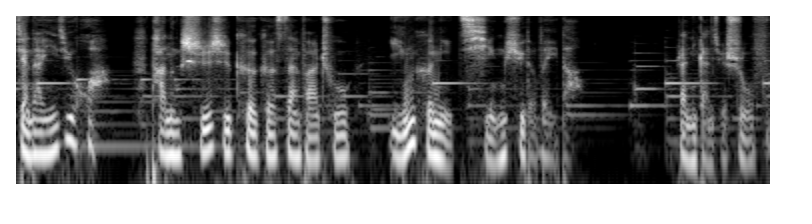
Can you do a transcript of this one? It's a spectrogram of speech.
简单一句话，它能时时刻刻散发出迎合你情绪的味道，让你感觉舒服。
